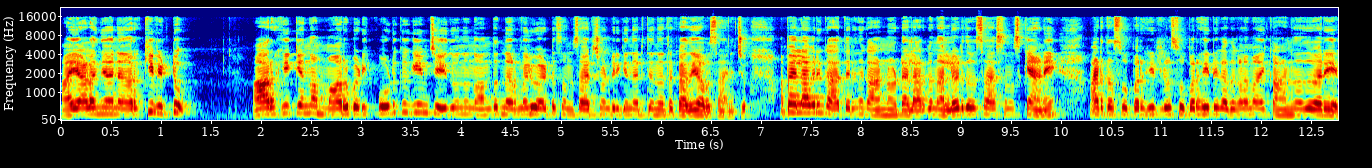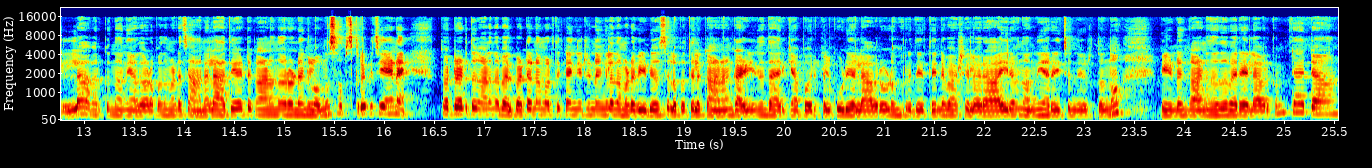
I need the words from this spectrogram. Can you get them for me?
അയാളെ ഞാൻ ഇറക്കി വിട്ടു അർഹിക്കുന്ന മറുപടി കൊടുക്കുകയും ചെയ്തു എന്ന് നന്ദ നിർമ്മലുമായിട്ട് സംസാരിച്ചുകൊണ്ടിരിക്കുന്നിടത്ത് ഇന്നത്തെ കഥ അവസാനിച്ചു. അപ്പോൾ എല്ലാവരും കാത്തിരുന്ന് കാണണോട്ടെ? എല്ലാവർക്കും നല്ലൊരു ദിവസം ആശംസിക്കുകയാണേ. അടുത്ത സൂപ്പർ ഹിറ്റിൽ സൂപ്പർ ഹിറ്റ് കഥകളുമായി കാണുന്നത് വരെ എല്ലാവർക്കും നന്ദി. അതോടൊപ്പം നമ്മുടെ ചാനൽ ആദ്യമായിട്ട് കാണുന്നവരുണ്ടെങ്കിൽ ഒന്ന് സബ്സ്ക്രൈബ് ചെയ്യണേ. തൊട്ടടുത്ത് കാണുന്ന ബെൽ ബട്ടൺ അമർത്തി കഴിഞ്ഞിട്ടുണ്ടെങ്കിൽ നമ്മുടെ വീഡിയോസ് എളുപ്പത്തിൽ കാണാൻ കഴിയുന്നതായിരിക്കും. അപ്പോൾ ഒരിക്കൽ കൂടി എല്ലാവരോടും ഹൃദയത്തിന്റെ ഭാഷയിൽ ഒരായിരം നന്ദി അറിയിച്ചു നിർത്തുന്നു. വീണ്ടും കാണുന്നത് വരെ എല്ലാവർക്കും ടാറ്റാ.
